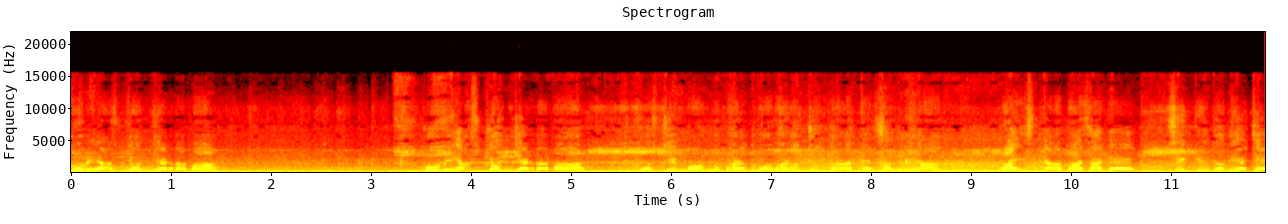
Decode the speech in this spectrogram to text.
খুবই আশ্চর্যের ব্যাপার। খুবই আশ্চর্যের ব্যাপার। পশ্চিমবঙ্গ, ভারত ভারত যুক্তরাষ্ট্রের সংবিধান বাইশটা ভাষাকে স্বীকৃত দিয়েছে।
